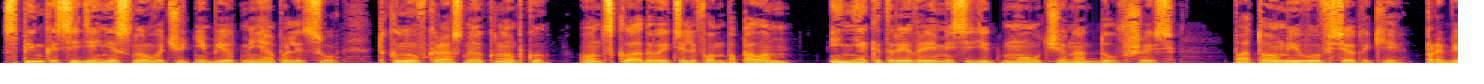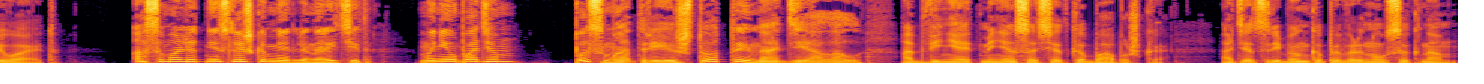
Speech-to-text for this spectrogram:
Спинка сиденья снова чуть не бьет меня по лицу. Ткнув красную кнопку, он складывает телефон пополам и некоторое время сидит молча надувшись. Потом его все-таки пробивает. «А самолет не слишком медленно летит? Мы не упадем?» «Посмотри, что ты наделал!» — обвиняет меня соседка-бабушка. Отец ребенка повернулся к нам.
